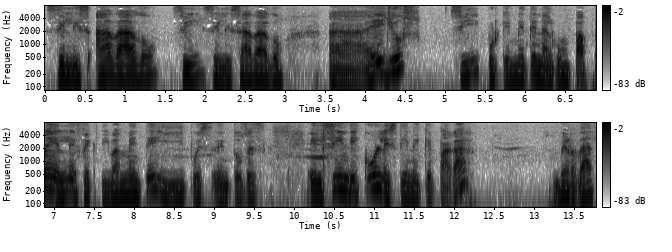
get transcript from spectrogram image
se les ha dado, sí, se les ha dado a ellos sí, porque meten algún papel efectivamente y pues entonces el síndico les tiene que pagar, ¿verdad?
